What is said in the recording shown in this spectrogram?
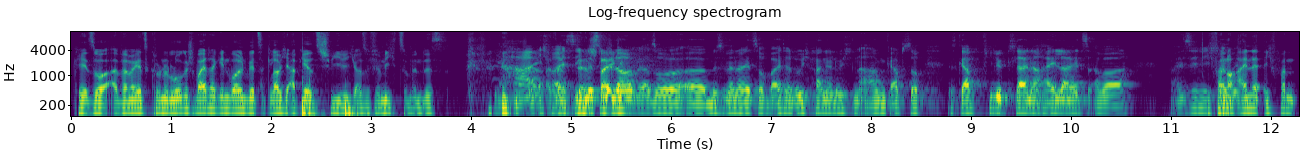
Okay, so, wenn wir jetzt chronologisch weitergehen wollen, wird es, glaube ich, ab jetzt schwierig. Also für mich zumindest. Ja, ich Also, weiß nicht, müssen wir, noch, also, äh, müssen wir da jetzt noch weiter durchhangeln durch den Abend? Gab's doch, es gab viele kleine Highlights, aber ich weiß nicht. Ich fand noch eine, ich fand,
